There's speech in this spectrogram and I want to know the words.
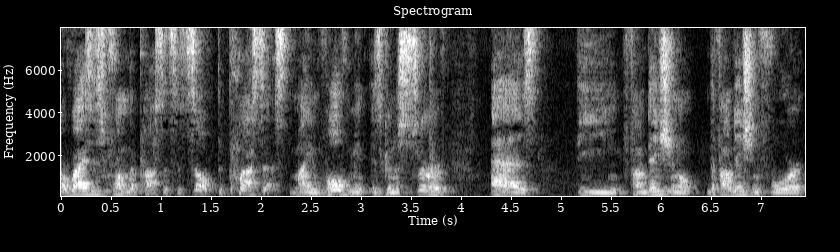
arises from the process itself. The process, my involvement is going to serve as the foundational, the foundation for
